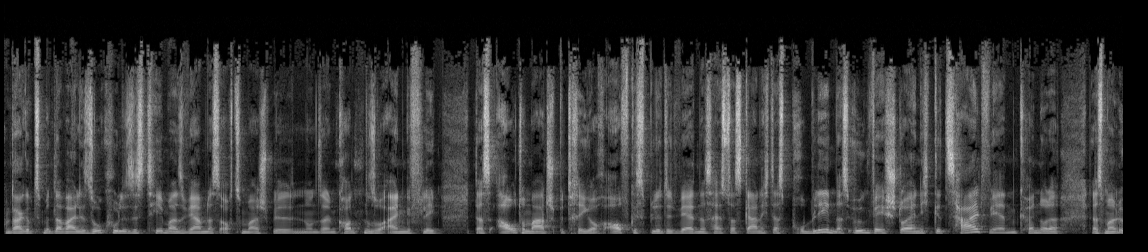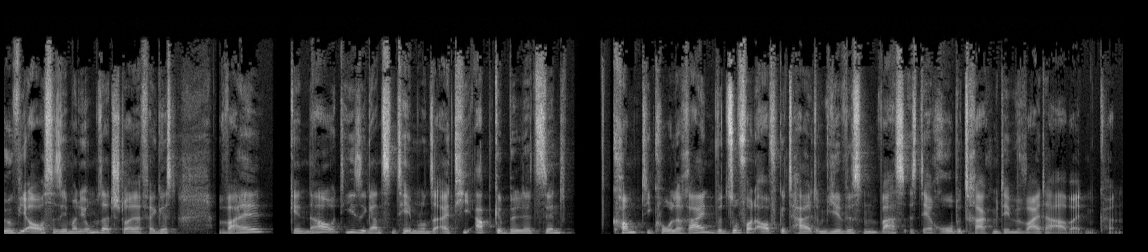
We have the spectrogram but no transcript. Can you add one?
Und da gibt es mittlerweile so coole Systeme. Also wir haben das auch zum Beispiel in unseren Konten so eingepflegt, dass automatisch Beträge auch aufgesplittet werden. Das heißt, du hast gar nicht das Problem, dass irgendwelche Steuern nicht gezahlt werden können oder dass man irgendwie außersehen mal die Umsatzsteuer vergisst, weil genau diese ganzen Themen in unserer IT abgebildet sind, kommt die Kohle rein, wird sofort aufgeteilt und wir wissen, was ist der Rohbetrag, mit dem wir weiterarbeiten können.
